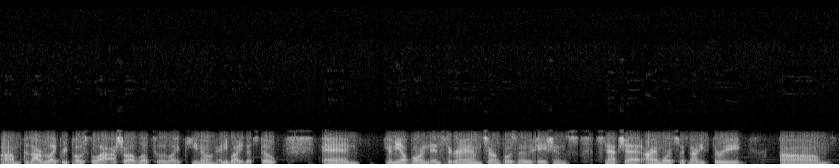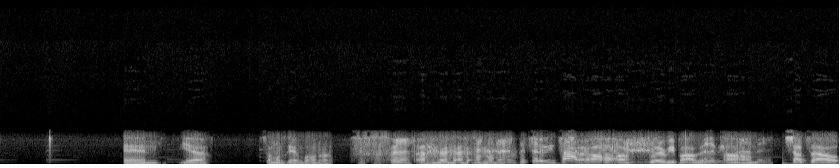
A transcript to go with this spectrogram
because I really like repost a lot. I show out love to like you know anybody that's dope. And hit me up on Instagram, turn on post notifications, Snapchat. I am wordsmith93. Um, and yeah, someone's getting blown up. Instead of be popping. uh, Twitter be popping. Of be Um, popping. shouts out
